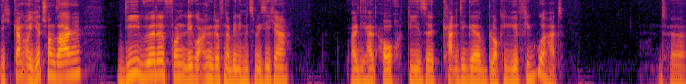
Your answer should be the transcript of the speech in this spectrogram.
ich kann euch jetzt schon sagen, die würde von Lego angegriffen, da bin ich mir ziemlich sicher, weil die halt auch diese kantige, blockige Figur hat. Und äh,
